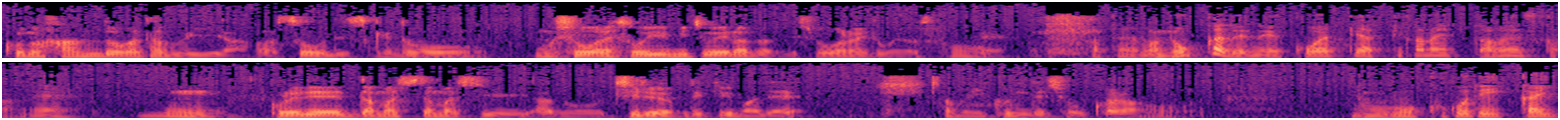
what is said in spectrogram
この反動が多分やばそうですけど、うんもうしょうがない、そういう道を選んだんでしょうがないと思いますそうね。。仕方ないまどっかでね、こうやってやっていかないとダメですからね。うん。これでだましだまし、あの、治療薬できるまで、多分行くんでしょうから。でももうここで一回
